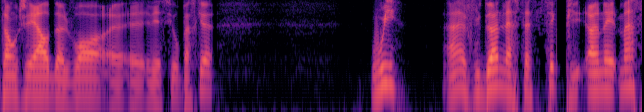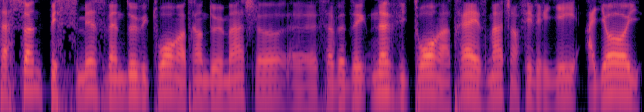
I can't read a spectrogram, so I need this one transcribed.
donc, j'ai hâte de le voir, Lessio, parce que oui, hein, je vous donne la statistique, puis honnêtement, ça sonne pessimiste. 22 victoires en 32 matchs, là, ça veut dire 9 victoires en 13 matchs en février. Aïe aïe!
